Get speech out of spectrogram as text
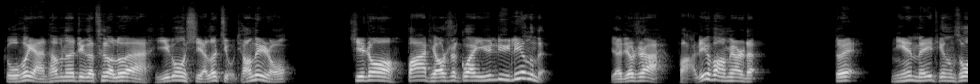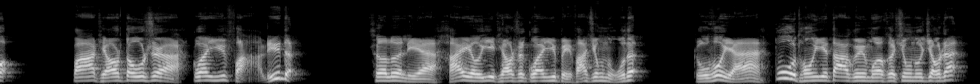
主父偃他们的这个策论一共写了九条内容，其中八条是关于律令的。也就是法律方面的，对，您没听错，八条都是关于法律的。策论里还有一条是关于北伐匈奴的。主父偃不同意大规模和匈奴交战。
